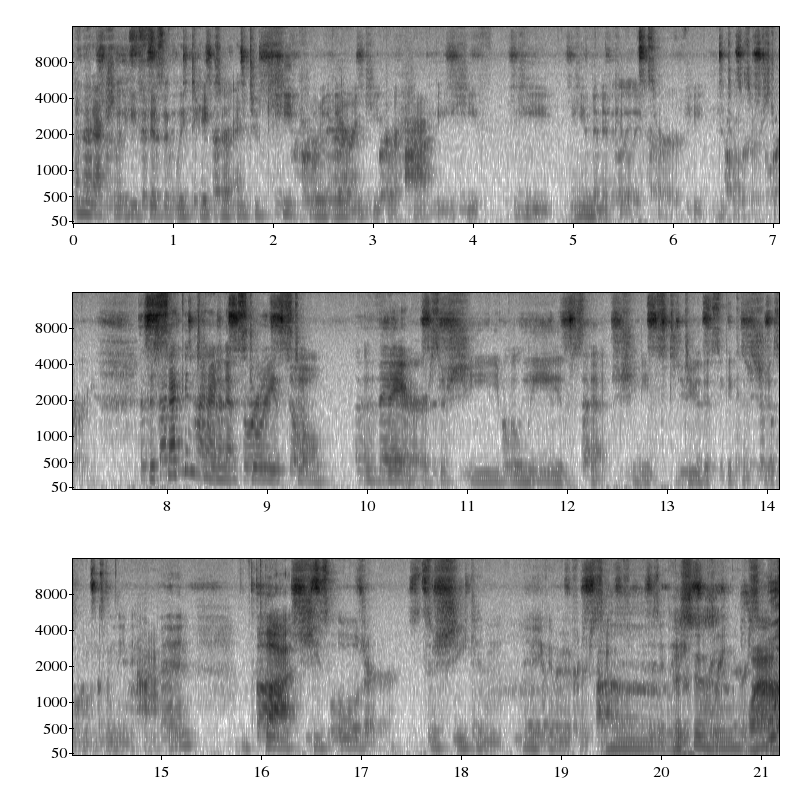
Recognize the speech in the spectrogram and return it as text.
I mean, actually, he physically takes her, and to keep her there and keep her happy, he he he manipulates her. He he tells her story. The second time, that story is still there, so she believes that she needs to do this because she doesn't want something to happen. But she's older, so she can make a move herself. because uh, this is- bring her wow. Well,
